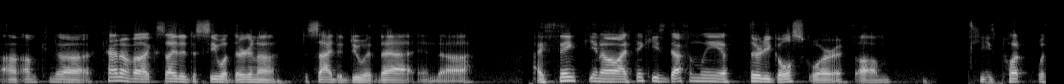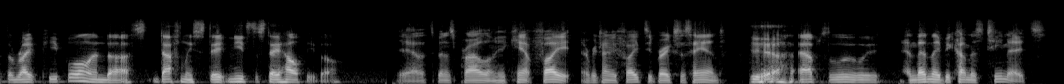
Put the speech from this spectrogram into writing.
I'm uh, kind of uh, excited to see what they're gonna decide to do with that. And uh, I think you know I think he's definitely a 30 goal scorer if um, he's put with the right people, and uh, definitely stay needs to stay healthy though. Yeah, that's been his problem. He can't fight. Every time he fights, he breaks his hand. Yeah, absolutely. And then they become his teammates.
